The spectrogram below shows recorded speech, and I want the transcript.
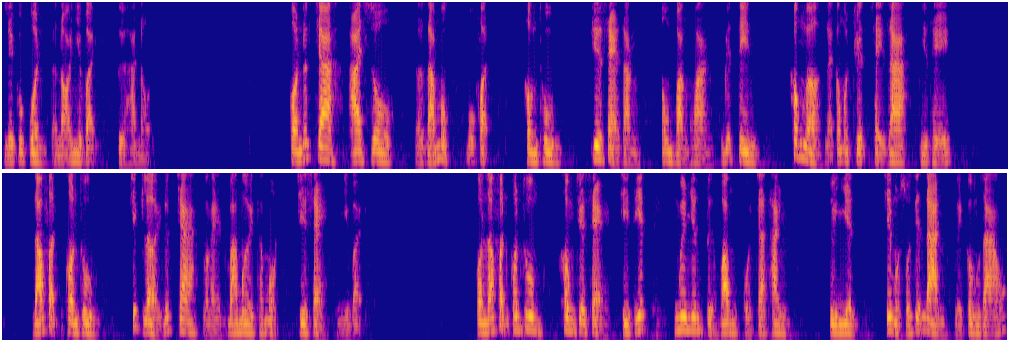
Lê Quốc Quân đã nói như vậy từ Hà Nội. Còn đức cha Aiso, giám mục bộ phận Không Thum, chia sẻ rằng ông bàng hoàng biết tin không ngờ lại có một chuyện xảy ra như thế. Giáo phận Con Thùm trích lời Đức Cha vào ngày 30 tháng 1 chia sẻ như vậy. Còn giáo phận Con Thum không chia sẻ chi tiết nguyên nhân tử vong của cha Thanh. Tuy nhiên, trên một số diễn đàn người công giáo,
